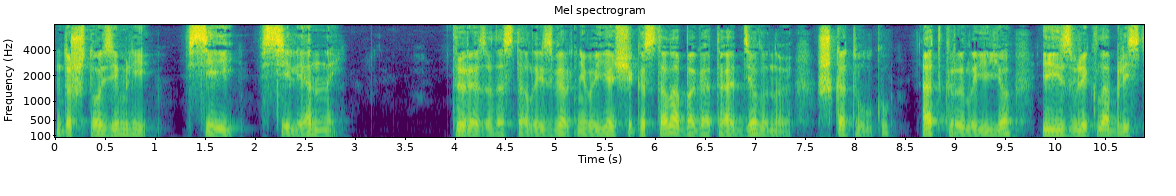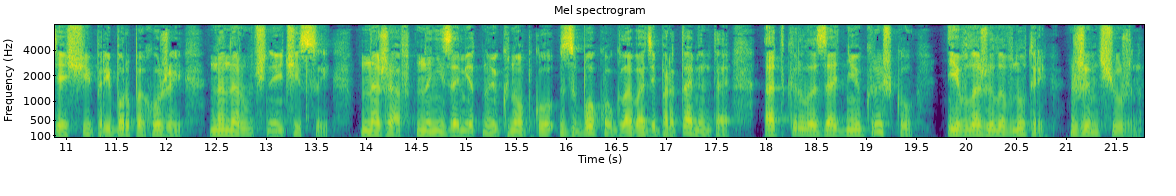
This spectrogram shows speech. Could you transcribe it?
Да что Земли? Всей Вселенной. Тереза достала из верхнего ящика стола богато отделанную шкатулку, открыла ее и извлекла блестящий прибор, похожий на наручные часы. Нажав на незаметную кнопку сбоку, глава департамента открыла заднюю крышку и вложила внутрь жемчужину.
